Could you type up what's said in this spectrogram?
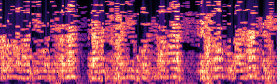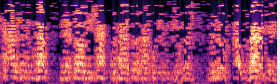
صلی الله علیه وسلم در حدیث صحیح بخاری میفرماید اسلام رو در هر کسی که عرضه نمودم مقداری شک و تردد بر خودش میشدش بجز ابوبکر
